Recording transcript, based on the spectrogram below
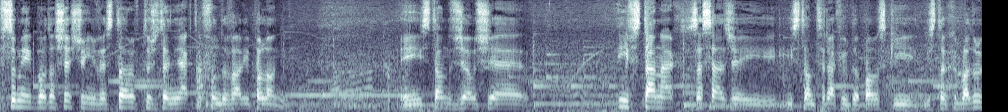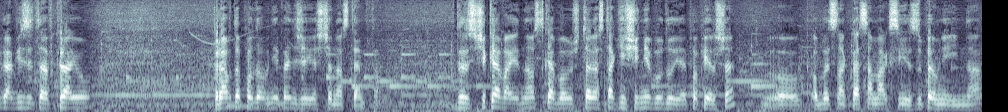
w sumie było to sześciu inwestorów, którzy ten jacht ufundowali Polonii. I stąd wziął się i w Stanach w zasadzie i, i stąd trafił do Polski. Jest to chyba druga wizyta w kraju. Prawdopodobnie będzie jeszcze następna. To jest ciekawa jednostka, bo już teraz takiej się nie buduje, po pierwsze, bo obecna klasa Maxi jest zupełnie inna.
